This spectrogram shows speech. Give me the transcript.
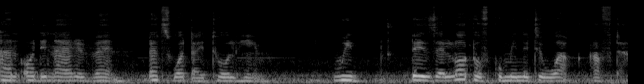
an ordinary event. That's what I told him. We, there's a lot of community work after.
